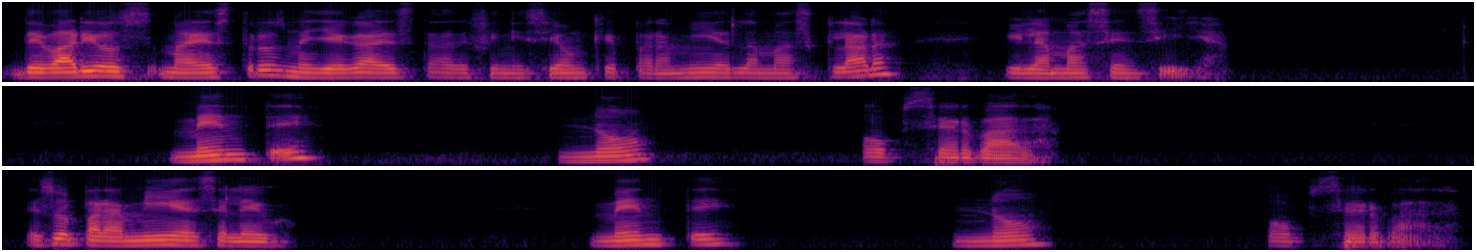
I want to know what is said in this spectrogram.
de varios maestros me llega esta definición que para mí es la más clara y la más sencilla. Mente no observada. Eso para mí es el ego. Mente no observada.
